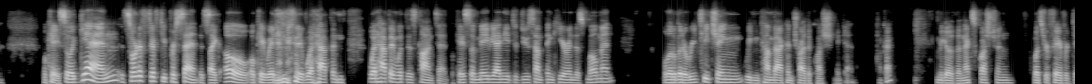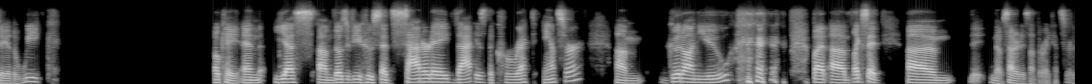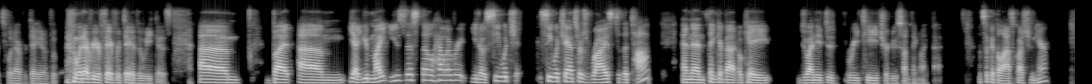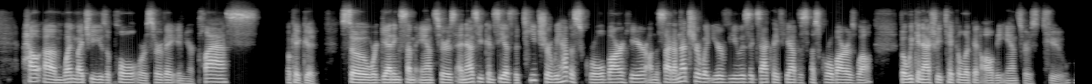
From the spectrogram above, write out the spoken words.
Okay, so again, it's sort of 50%. It's like, oh, okay, wait a minute, what happened? What happened with this content? Okay, so maybe I need to do something here in this moment, a little bit of reteaching. We can come back and try the question again. Okay, let me go to the next question. What's your favorite day of the week? Okay, and yes, um, those of you who said Saturday, that is the correct answer. Um, good on you. but um, like I said, um, Eh, no, Saturday is not the right answer. It's whatever day of the whatever your favorite day of the week is. Um, but um, yeah, you might use this though. However, you know, see which see which answers rise to the top, and then think about okay, do I need to reteach or do something like that? Let's look at the last question here. How um, when might you use a poll or a survey in your class? Okay, good. So we're getting some answers. And as you can see as the teacher, we have a scroll bar here on the side. I'm not sure what your view is exactly if you have this, a scroll bar as well, but we can actually take a look at all the answers too,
